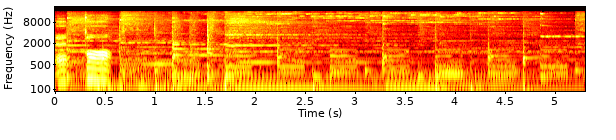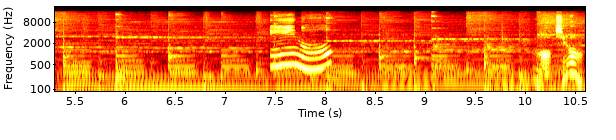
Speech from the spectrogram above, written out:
えっと。いいの？もちろん。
